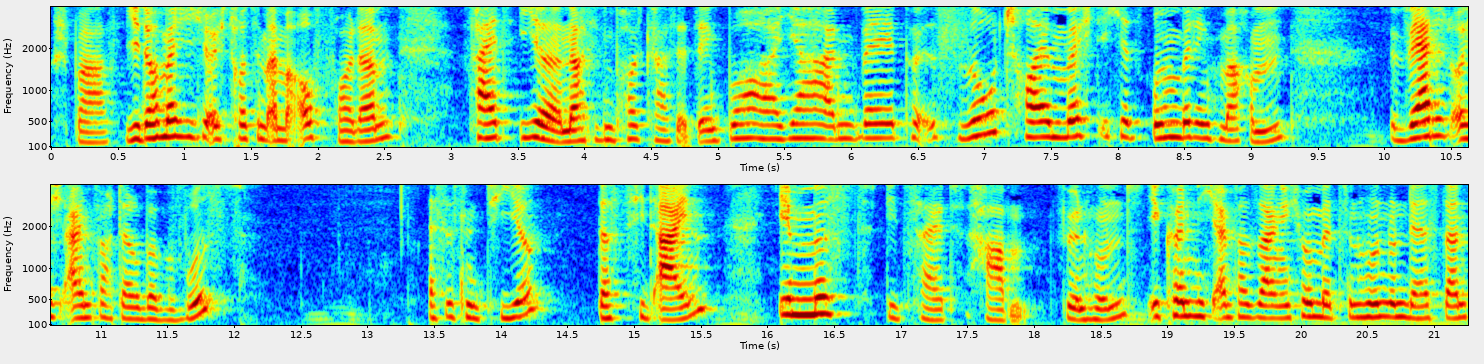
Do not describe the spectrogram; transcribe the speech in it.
Spaß. Jedoch möchte ich euch trotzdem einmal auffordern, falls ihr nach diesem Podcast jetzt denkt, boah, ja, ein Welpe ist so toll, möchte ich jetzt unbedingt machen, werdet euch einfach darüber bewusst, es ist ein Tier, das zieht ein. Ihr müsst die Zeit haben für einen Hund. Ihr könnt nicht einfach sagen, ich hole mir jetzt einen Hund und der ist dann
